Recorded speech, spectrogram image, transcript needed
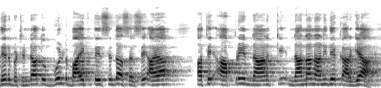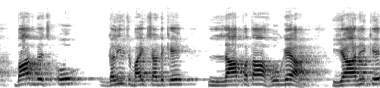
ਦਿਨ ਬਠਿੰਡਾ ਤੋਂ ਬੁਲਟ ਬਾਈਕ ਤੇ ਸਿੱਧਾ ਸਰਸੇ ਆਇਆ ਅਤੇ ਆਪਣੇ ਨਾਨਕੇ, ਨਾਨਾ ਨਾਨੀ ਦੇ ਘਰ ਗਿਆ। ਬਾਅਦ ਵਿੱਚ ਉਹ ਗਲੀ ਵਿੱਚ ਬਾਈਕ ਛੱਡ ਕੇ ਲਾਪਤਾ ਹੋ ਗਿਆ। ਯਾਨੀ ਕਿ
